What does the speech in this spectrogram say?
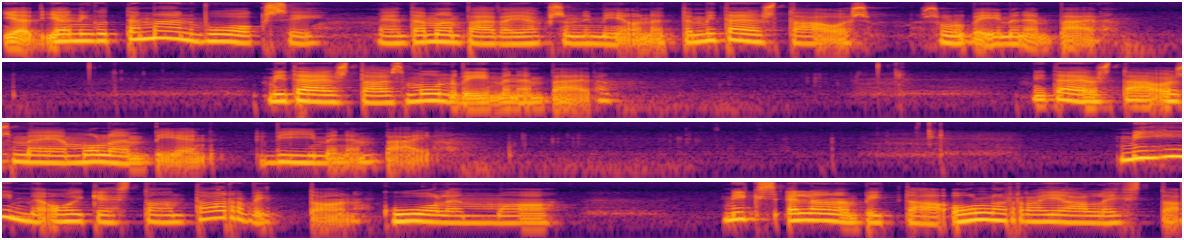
ja, ja niin kuin tämän vuoksi meidän tämän päivän jakson nimi on, että mitä jos tämä olisi sun viimeinen päivä? Mitä jos tämä olisi mun viimeinen päivä? Mitä jos tämä olisi meidän molempien viimeinen päivä? Mihin me oikeastaan tarvittaan kuolemaa? Miksi elämän pitää olla rajallista?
